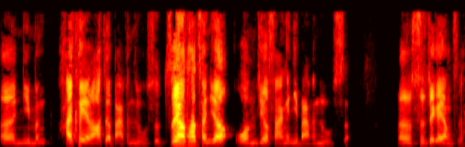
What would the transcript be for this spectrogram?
呃，你们还可以拿走百分之五十，只要他成交，我们就返给你百分之五十，呃，是这个样子。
